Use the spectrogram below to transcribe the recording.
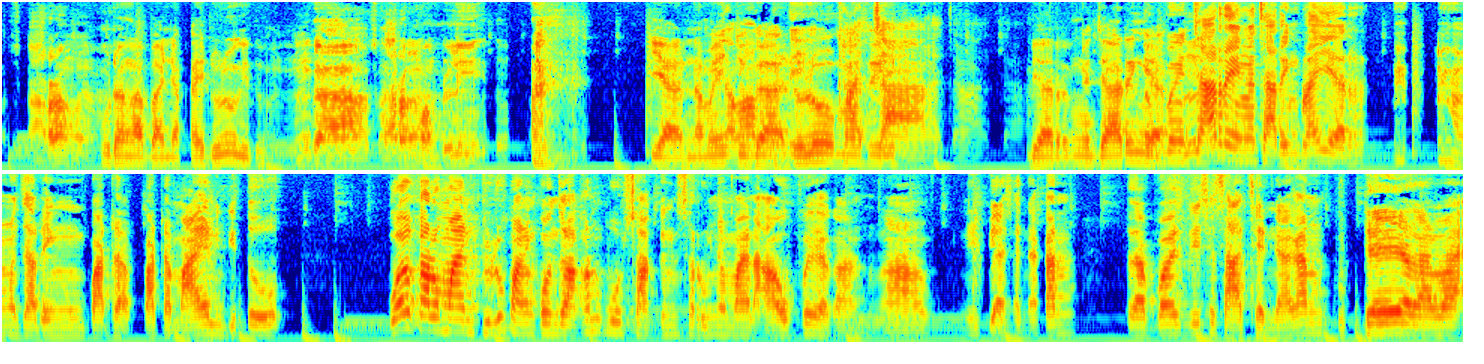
Sekarang ya. udah nggak banyak kayak dulu gitu. Enggak, sekarang mah beli itu. Ya namanya Sama juga beli dulu kaca, masih kaca, kaca. biar ngejaring ya. ngejaring ngejaring player ngejaring pada pada main gitu gua kalau main dulu main kontrakan gua saking serunya main AoV ya kan nah ini biasanya kan apa ini sesajennya kan gude kan Pak.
